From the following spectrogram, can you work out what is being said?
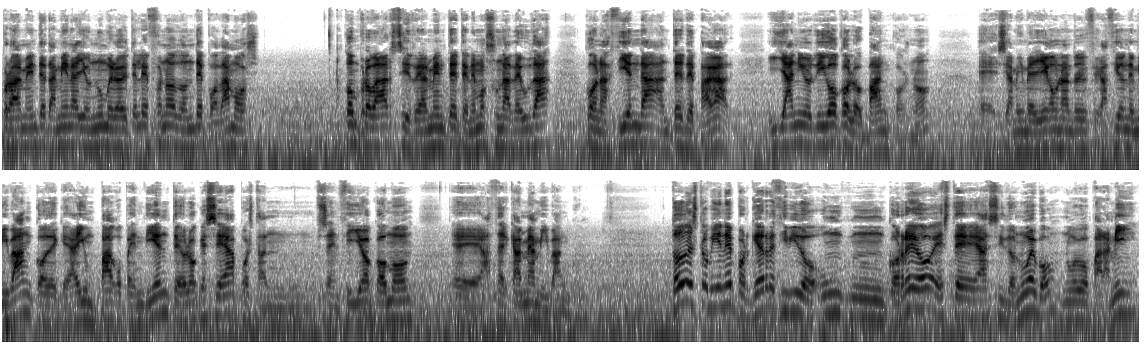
Probablemente también haya un número de teléfono donde podamos comprobar si realmente tenemos una deuda con Hacienda antes de pagar. Y ya ni os digo con los bancos, ¿no? Eh, si a mí me llega una notificación de mi banco de que hay un pago pendiente o lo que sea, pues tan sencillo como eh, acercarme a mi banco. Todo esto viene porque he recibido un, correo, este ha sido nuevo, nuevo para mí,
